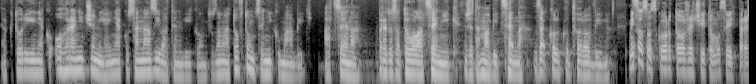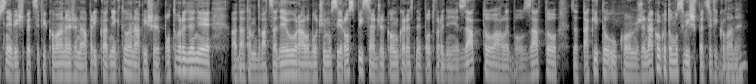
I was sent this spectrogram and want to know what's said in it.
ktorý je nejako ohraničený, hej, nejako sa nazýva ten výkon. To znamená, to v tom ceníku má byť. A cena. Preto sa to volá ceník, že tam má byť cena, za koľko to robím. Myslel som skôr to, že či to musí byť presne vyšpecifikované, že napríklad niekto napíše potvrdenie a dá tam 20 eur, alebo či musí rozpísať, že konkrétne potvrdenie za to, alebo za to, za takýto úkon, že nakoľko to musí byť špecifikované.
